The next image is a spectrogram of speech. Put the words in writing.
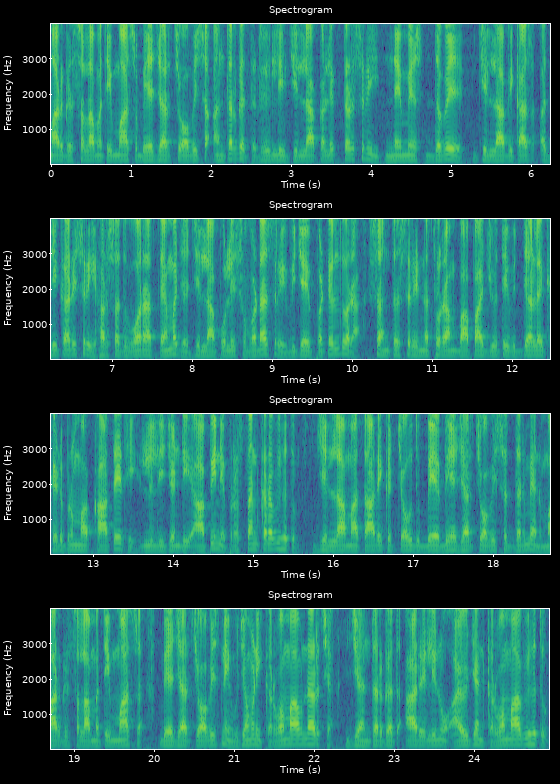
માર્ગ સલામતી માસ બે હજાર ચોવીસ અંતર્ગત રેલી જિલ્લા કલેક્ટર શ્રી નેમેશ દવે, જિલ્લા વિકાસ અધિકારી શ્રી હર્ષદ વોરા તેમજ જિલ્લા પોલીસ વડા શ્રી વિજય પટેલ દ્વારા સંત શ્રી નથુરામ બાપા જ્યોતિ વિદ્યાલય ખેડબ્રહ્મા ખાતેથી લીલી ઝંડી આપીને પ્રસ્થાન કરાવ્યું હતું. જિલ્લામાં તારીખ ચૌદ બે બે હજાર ચોવીસ દરમિયાન માર્ગ સલામતી માસ બે હજાર ચોવીસની ઉજવણી કરવામાં આવનાર છે. જે અંતર્ગત આ રેલીનું આયોજન કરવામાં આવ્યું હતું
